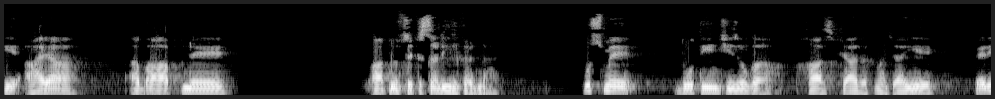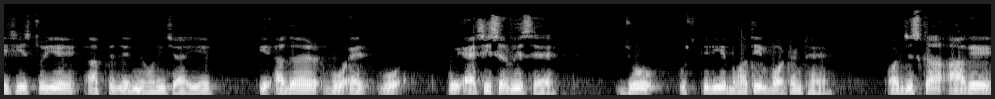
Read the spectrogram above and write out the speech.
کہ آیا، اب آپ نے آپ نے اس سے کس طرح ڈیل کرنا ہے؟ اس میں دو تین چیزوں کا خاص خیال رکھنا چاہیے۔ پہلی چیز تو یہ آپ کے ذہن میں ہونی چاہیے کہ اگر وہ وہ کوئی ایسی سروس ہے جو اس کے لیے بہت ہی امپورٹنٹ ہے اور جس کا آگے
